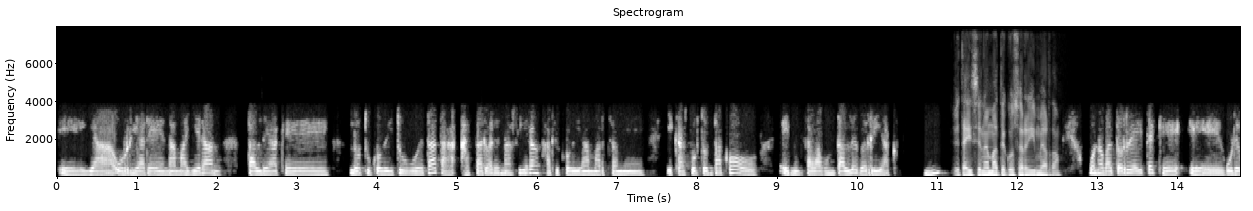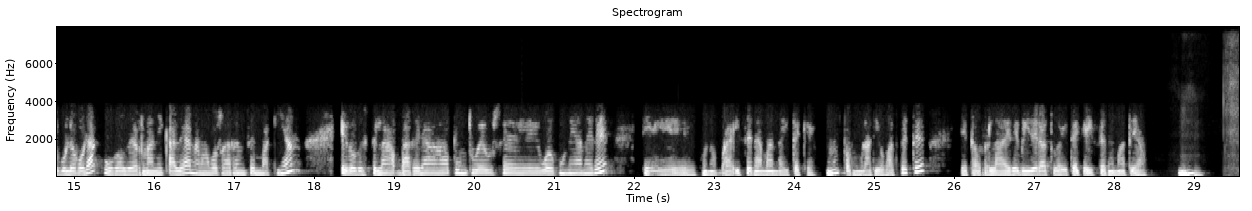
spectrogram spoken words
e, ja urriaren amaieran taldeak e, lotuko ditugu eta eta azaroaren hasieran jarriko dira martxan e, ikasturtontako e, talde berriak. Mm? Eta izena emateko zer egin behar da? Bueno, bat horri daiteke e, gure bulegora, gu gaude hernanik alean, amabos garren zenbakian, edo bestela bagera.eus e, webgunean ere, e, bueno, ba, izena eman daiteke, mm? formulario bat bete, eta horrela ere bideratu daiteke izen ematea. Mm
